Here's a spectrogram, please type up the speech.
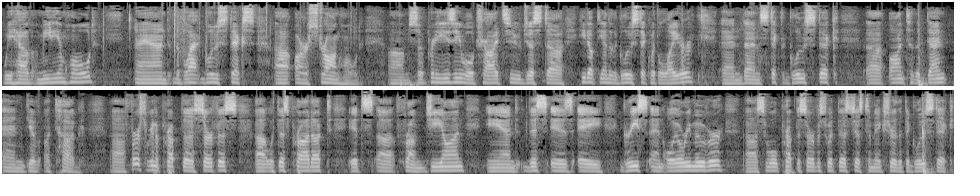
we have a medium hold and the black glue sticks are strong hold. Um, so pretty easy. We'll try to just uh, heat up the end of the glue stick with a lighter and then stick the glue stick uh, onto the dent and give a tug. Uh, first, we're going to prep the surface uh, with this product. It's uh, from Gyeon, and this is a grease and oil remover. Uh, so we'll prep the surface with this just to make sure that the glue stick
